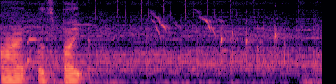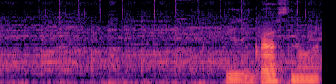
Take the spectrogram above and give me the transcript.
Alright, let's bite. Using grass knot.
